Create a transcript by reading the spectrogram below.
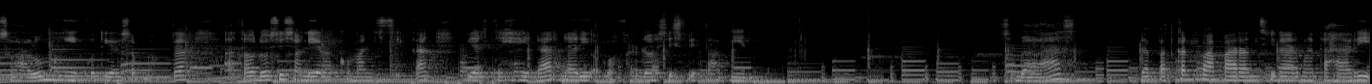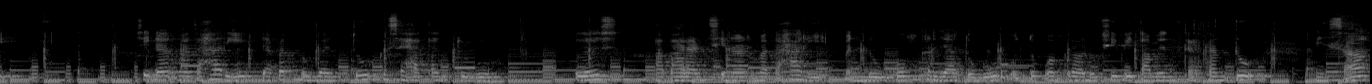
selalu mengikuti resep dokter atau dosis yang direkomendasikan biar terhindar dari overdosis vitamin. 11. Dapatkan paparan sinar matahari. Sinar matahari dapat membantu kesehatan tubuh. Plus, paparan sinar matahari mendukung kerja tubuh untuk memproduksi vitamin tertentu, misal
